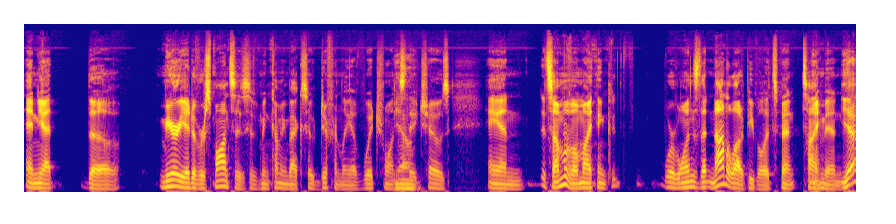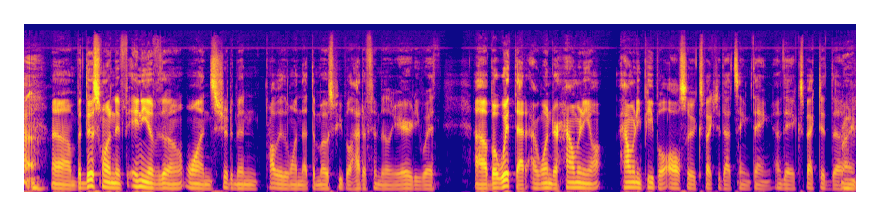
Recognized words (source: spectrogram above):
and yet the myriad of responses have been coming back so differently of which ones Yeah. they chose, and some of them I think were ones that not a lot of people had spent time in. Yeah. Um, but this one, if any of the ones, should have been probably the one that the most people had a familiarity with. Uh, but with that, I wonder how many how many people also expected that same thing. Have They expected the Right.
